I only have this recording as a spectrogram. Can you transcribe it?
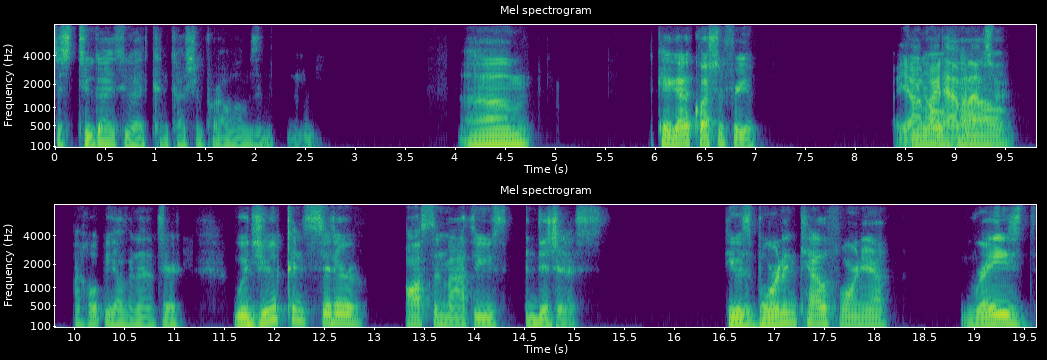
just two guys who had concussion problems and Mhm. um okay, I got a question for you. Yeah, You I might know have an answer. I hope you have an answer. Would you consider Auston Matthews indigenous? He was born in California, raised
